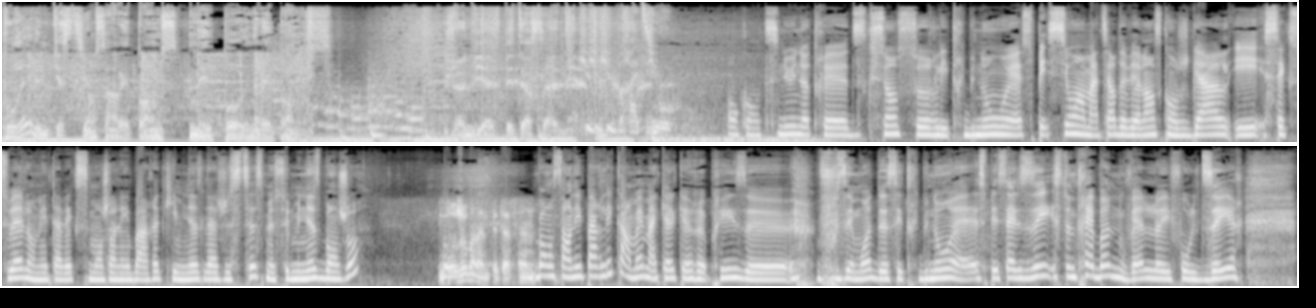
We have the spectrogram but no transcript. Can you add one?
Pour elle, une question sans réponse n'est pas une réponse. Geneviève Peterson. Cube Radio. On continue notre discussion sur les tribunaux euh, spéciaux en matière de violence conjugale et sexuelle. On est avec Simon Jolin Barrette, qui est ministre de la Justice. Monsieur le ministre, bonjour. Bonjour, Mme Peterson. Bon, on s'en est parlé quand même à quelques reprises, euh, vous et moi, de ces tribunaux euh, spécialisés. C'est une très bonne nouvelle, là, il faut le dire.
